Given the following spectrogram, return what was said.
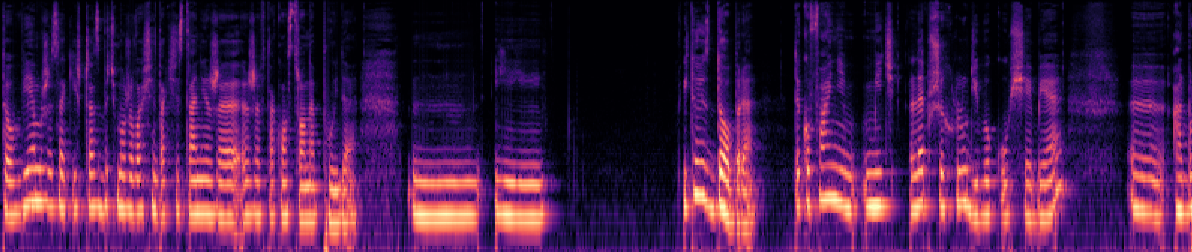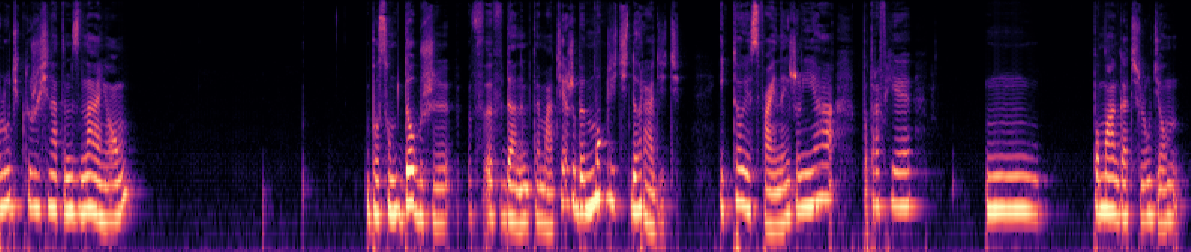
to wiem, że za jakiś czas być może właśnie tak się stanie, że, że w taką stronę pójdę. Mm, I, I to jest dobre. Tylko fajnie mieć lepszych ludzi wokół siebie, y, albo ludzi, którzy się na tym znają, bo są dobrzy w, w danym temacie, żeby mogli ci doradzić. I to jest fajne. Jeżeli ja potrafię mm, pomagać ludziom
